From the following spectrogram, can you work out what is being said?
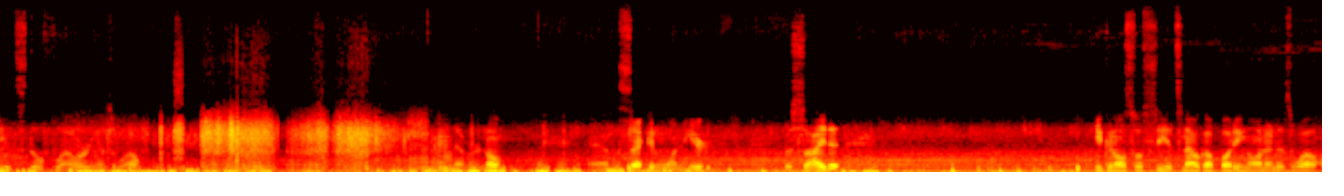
see it's still flowering as well. You never know. And the second one here beside it. You can also see it's now got budding on it as well.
